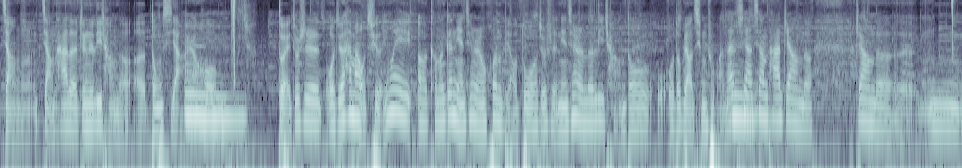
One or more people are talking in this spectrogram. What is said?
讲讲他的政治立场的、呃、东西啊，然后、嗯对，就是我觉得还蛮有趣的，因为呃可能跟年轻人混的比较多，就是年轻人的立场都我我都比较清楚吧，但是像、嗯像他这样的。这样的，嗯，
